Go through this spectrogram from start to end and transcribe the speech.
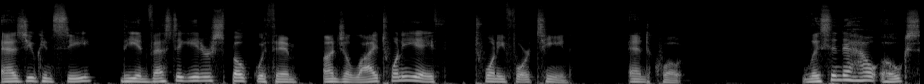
As you can see, the investigator spoke with him on July 28, 2014. End quote. Listen to how Oakes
